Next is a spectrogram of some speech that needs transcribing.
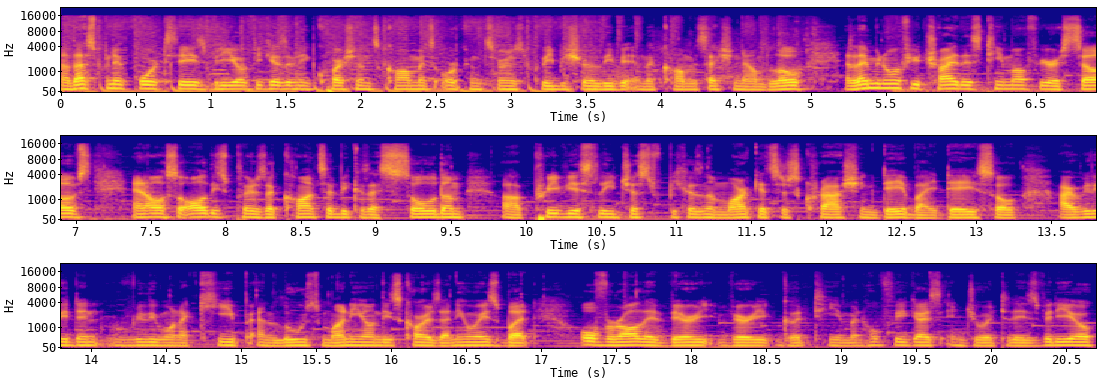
Now that's been it for today's video. If you guys have any questions, comments, or concerns, please be sure to leave it in the comment section down below. And let me know if you tried this team out for yourselves. And also all these players are concept because I sold them uh, previously just because the market's just crashing day by day. So I really didn't really want to keep and lose money on these cards anyways. But overall, a very, very good team. And hopefully you guys enjoyed today's video.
